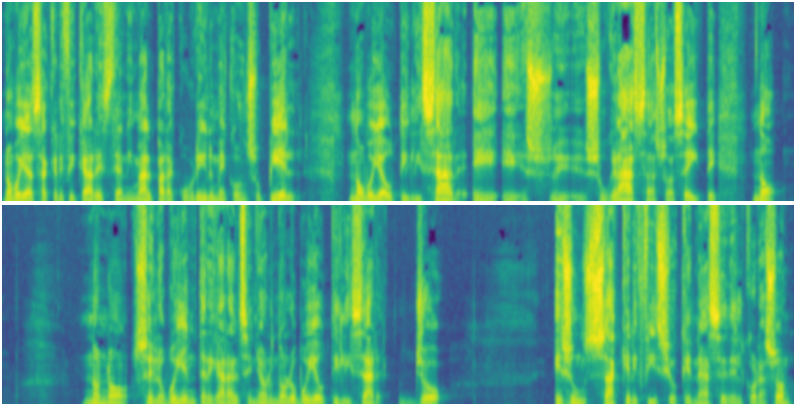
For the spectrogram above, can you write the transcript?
No voy a sacrificar este animal para cubrirme con su piel. No voy a utilizar eh, eh, eh, su grasa, su aceite. No, no, no, se lo voy a entregar al Señor, no lo voy a utilizar yo es un sacrificio que nace del corazón.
